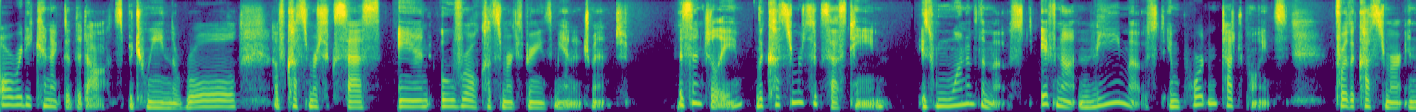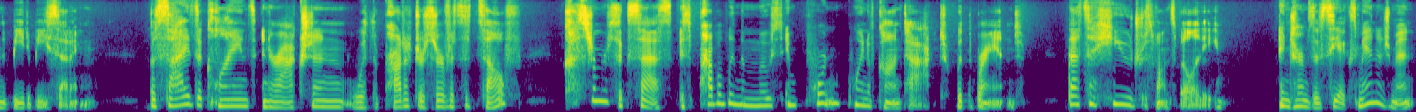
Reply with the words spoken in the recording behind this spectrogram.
already connected the dots between the role of customer success and overall customer experience management. Essentially, the customer success team is one of the most, if not the most important touchpoints for the customer in the B2B setting. Besides a client's interaction with the product or service itself, customer success is probably the most important point of contact with the brand. That's a huge responsibility. In terms of CX management,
